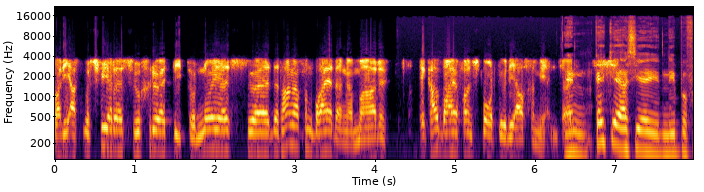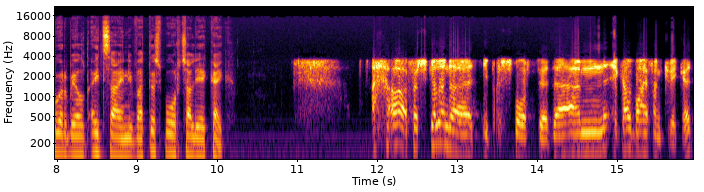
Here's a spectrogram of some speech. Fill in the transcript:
wat die atmosfeer is, hoe groot die toernooi is. So dit hang af van baie dinge, maar ek hou baie van sport oor die algemeen. So. En kyk jy as jy nie byvoorbeeld uitsaai nie, watter sport sal jy kyk? Ah, verskillende tipe sporte. Ehm um, ek hou baie van cricket,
